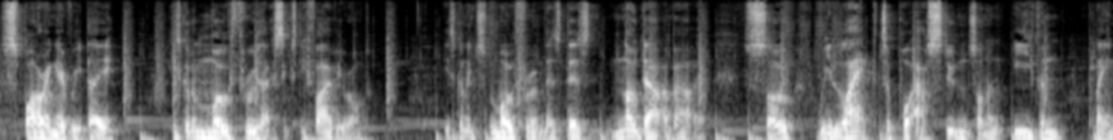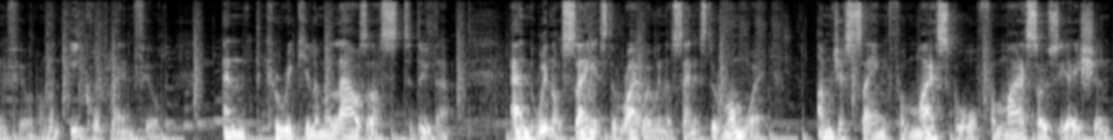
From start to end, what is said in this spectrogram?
sparring every day, he's going to mow through that 65 year old. He's going to just mow through him. There's, there's no doubt about it. So we like to put our students on an even playing field, on an equal playing field and the curriculum allows us to do that. And we're not saying it's the right way, we're not saying it's the wrong way. I'm just saying for my school, for my association,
